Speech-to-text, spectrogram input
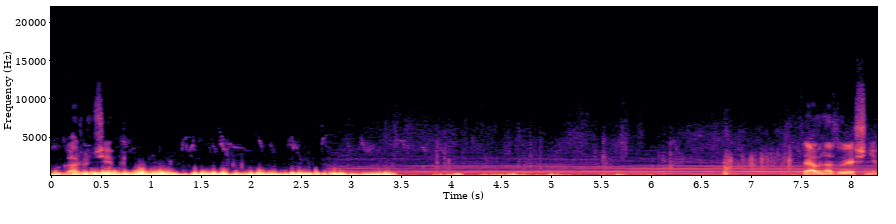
І покажу чим. Це у нас вишня.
